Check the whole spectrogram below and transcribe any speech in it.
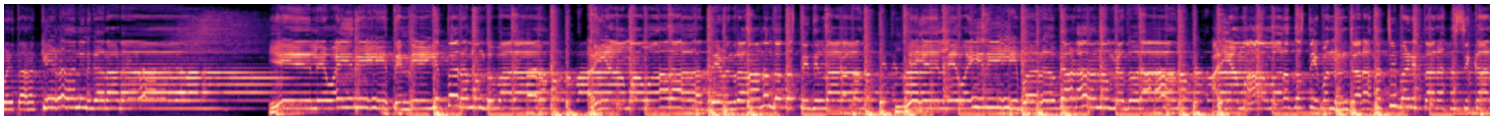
ಕಾಸಿ ಬಳಿತಾರ ಕೇಳ ನಿನಗರಾಡ ಏಲೆ ವೈರಿ ತಿಂಡಿ ಇದ್ದರ ಮುಂದು ಬಾರ. ಅಯ್ಯ ಮಾವಾರ ದೇವೇಂದ್ರ ಆನಂದ ದಸ್ತಿ ದಿಲ್ದಾರ. ಏಲೆ ವೈರಿ ಬರಬ್ಯಾಡ ನಮ್ಮೆದುರ ಅಯ್ಯ ಮಾವಾರ ದಸ್ತಿ ಬಂಜರ ಹಚ್ಚಿ ಬಡಿತಾರ ಹಸಿಕಾರ.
